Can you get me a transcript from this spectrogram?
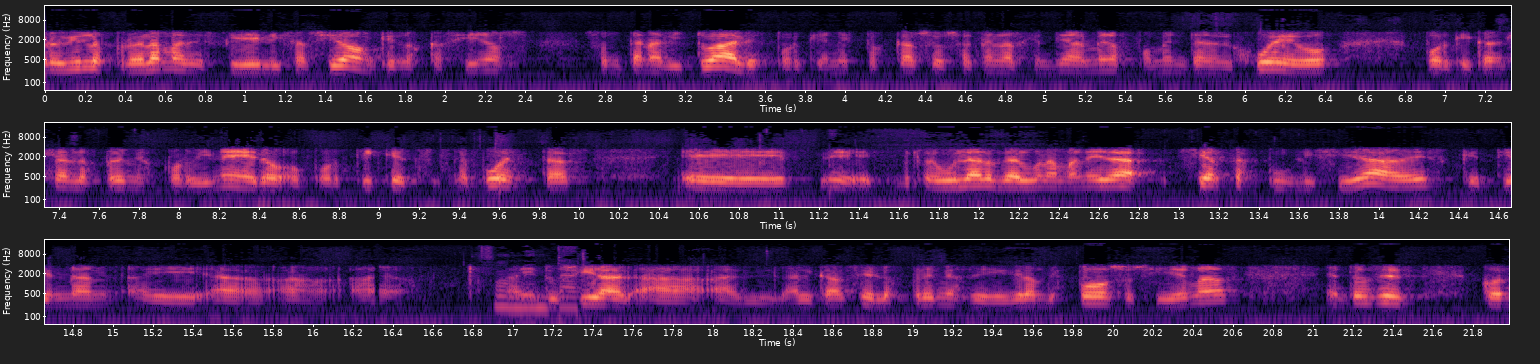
prohibir los programas de fidelización que en los casinos son tan habituales, porque en estos casos acá en la Argentina al menos fomentan el juego, porque canjean los premios por dinero o por tickets de apuestas, eh, eh, regular de alguna manera ciertas publicidades que tiendan eh, a, a, a, inducir al alcance de los premios de grandes pozos y demás. Entonces, con,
